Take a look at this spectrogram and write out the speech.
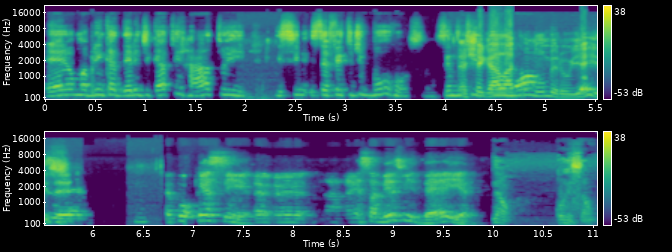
é uma brincadeira de gato e rato e, e se, ser feito de burro. Sendo É que chegar lá com maior- o número, e é Pois isso. é. É porque, assim, é- é, essa mesma ideia, Não, correção.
